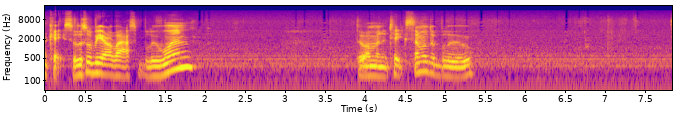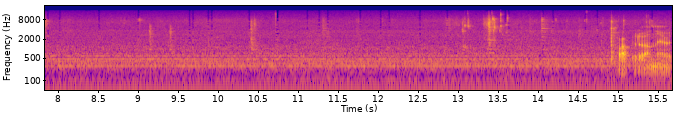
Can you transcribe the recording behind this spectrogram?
Okay, so this will be our last blue one. So I'm going to take some of the blue plop it on there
